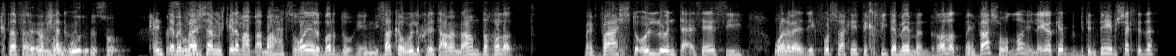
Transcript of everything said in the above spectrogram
اختفى. ساكا موجود بس هو أنت ما ينفعش تعمل كده مع مع واحد صغير برضه. يعني ساكا ويلوك اللي اتعامل معاهم ده غلط. ما ينفعش تقول له أنت أساسي وأنا بديك فرصة بعد كده تخفيه تماما. ده غلط. ما ينفعش والله. اللعيبة كده بتنتهي بالشكل ده.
